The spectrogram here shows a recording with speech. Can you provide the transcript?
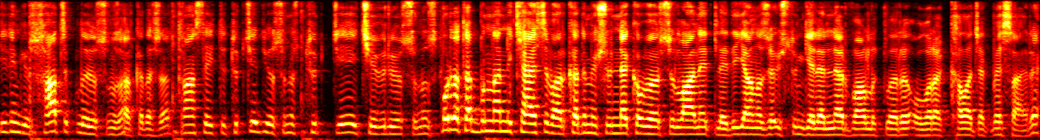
Dediğim gibi sağ tıklıyorsunuz arkadaşlar. Translate to Türkçe diyorsunuz. Türkçe'ye çeviriyorsunuz. Burada tabi bunların hikayesi var. Kadın şu Necoverse'ü lanetledi. Yalnızca üstün gelenler varlıkları olarak kalacak vesaire.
